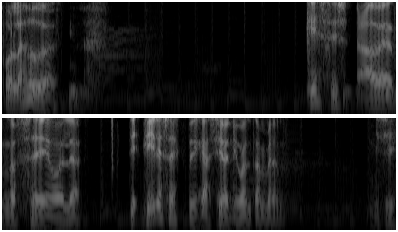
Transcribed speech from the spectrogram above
Por las dudas. ¿Qué sé yo? A ver, no sé, bola. Ti- Tiene su explicación igual también. Y sí.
